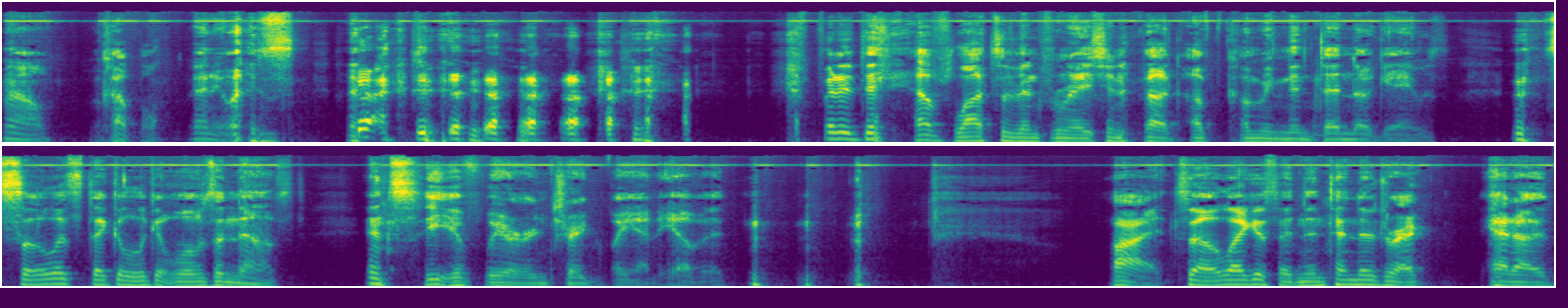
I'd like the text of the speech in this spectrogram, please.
Well, a couple, anyways. but it did have lots of information about upcoming Nintendo games. so let's take a look at what was announced and see if we are intrigued by any of it. All right, so like I said, Nintendo Direct had a,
